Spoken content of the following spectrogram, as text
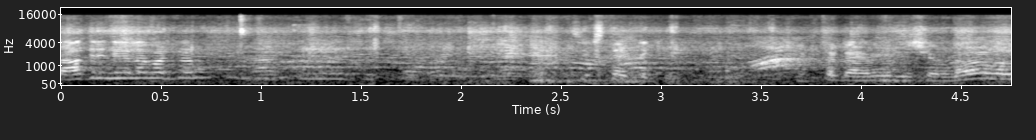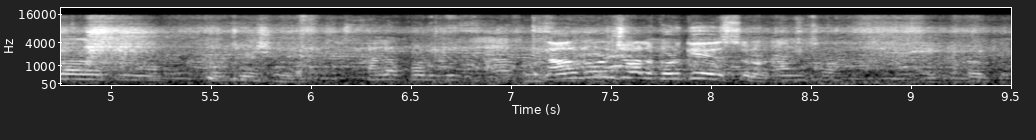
రాత్రి నీళ్ళ పెడతారు? సిక్స్ థర్టీకి. అలా కొడుకు నాలుగు రోజుల నుంచి వాళ్ళ కొడుకే చేస్తున్నాం ఓకే.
